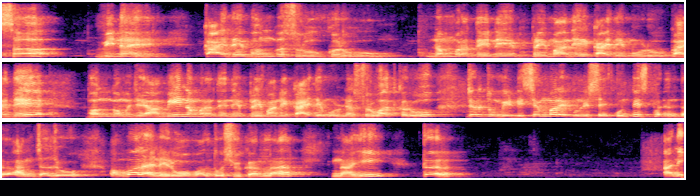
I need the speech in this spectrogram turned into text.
सविनय कायदेभंग सुरू करू. नम्रतेने प्रेमाने कायदे मोडू. कायदे भंग म्हणजे आम्ही नम्रतेने प्रेमाने कायदे मोडण्यास सुरुवात करू. जर तुम्ही डिसेंबर एकोणीसशे एकोणतीस पर्यंत आमचा जो अहवाल आहे नेहरू अहवाल तो स्वीकारला नाही तर आणि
